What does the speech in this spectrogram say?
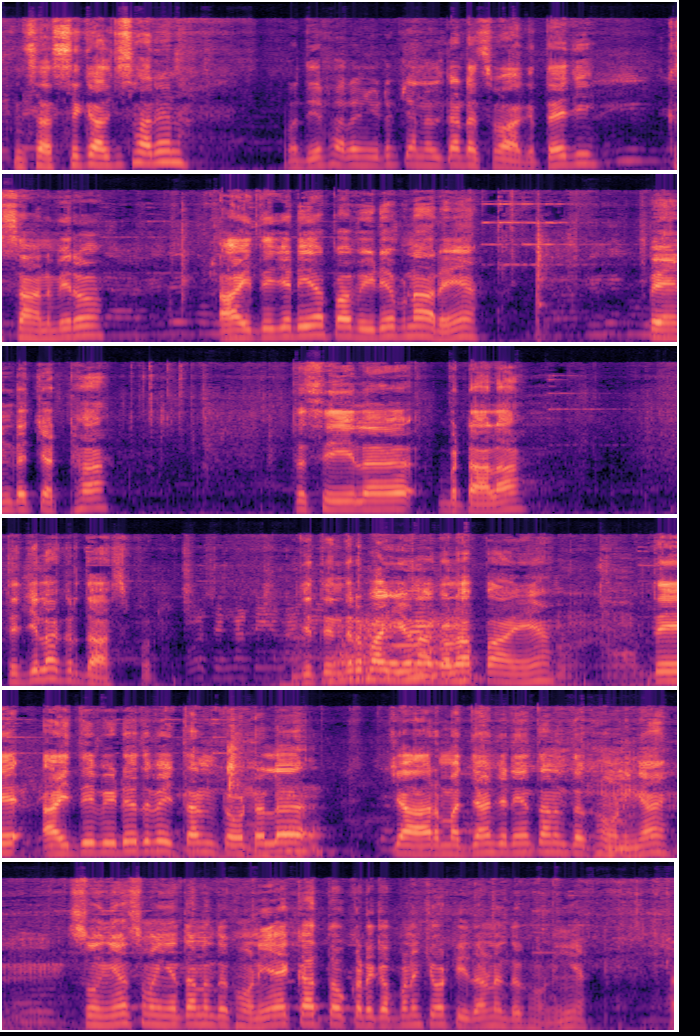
ਸਤਿ ਸ਼੍ਰੀ ਅਕਾਲ ਜੀ ਸਾਰਿਆਂ ਨੂੰ। ਵਧੀਆ ਫਾਰਮ YouTube ਚੈਨਲ ਤੁਹਾਡਾ ਸਵਾਗਤ ਹੈ ਜੀ। ਕਿਸਾਨ ਵੀਰੋ, ਅੱਜ ਦੀ ਜਿਹੜੀ ਆਪਾਂ ਵੀਡੀਓ ਬਣਾ ਰਹੇ ਆ ਪਿੰਡ ਚੱਠਾ, ਤਹਿਸੀਲ ਬਟਾਲਾ ਤੇ ਜ਼ਿਲ੍ਹਾ ਗੁਰਦਾਸਪੁਰ। ਜਤਿੰਦਰ ਭਾਈ ਉਹਨਾਂ ਕੋਲ ਆਪਾਂ ਆਏ ਆ ਤੇ ਅੱਜ ਦੀ ਵੀਡੀਓ ਦੇ ਵਿੱਚ ਤੁਹਾਨੂੰ ਟੋਟਲ ਚਾਰ ਮੱਝਾਂ ਜਿਹੜੀਆਂ ਤੁਹਾਨੂੰ ਦਿਖਾਉਣੀਆਂ ਹੈ। ਸੂਈਆਂ ਸਵਾਈਆਂ ਤੁਹਾਨੂੰ ਦਿਖਾਉਣੀਆਂ, ਇੱਕ ਆ ਤੋਕੜ ਗੱਬਣ ਝੋਟੀ ਤੁਹਾਨੂੰ ਦਿਖਾਉਣੀ ਆ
